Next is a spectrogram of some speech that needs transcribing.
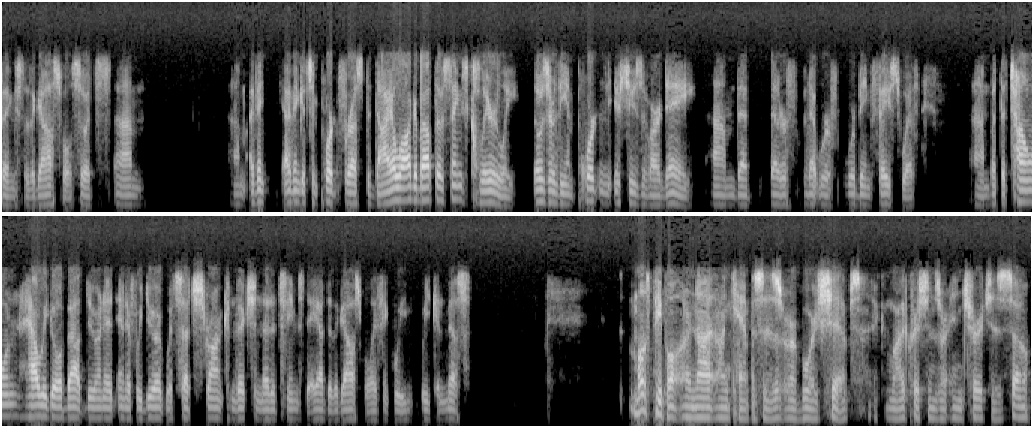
things to the gospel. So it's um, um, I think I think it's important for us to dialogue about those things clearly. Those are the important issues of our day um, that that are that we're we're being faced with. Um, but the tone, how we go about doing it, and if we do it with such strong conviction that it seems to add to the gospel, I think we we can miss. Most people are not on campuses or aboard ships. A lot of Christians are in churches. So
